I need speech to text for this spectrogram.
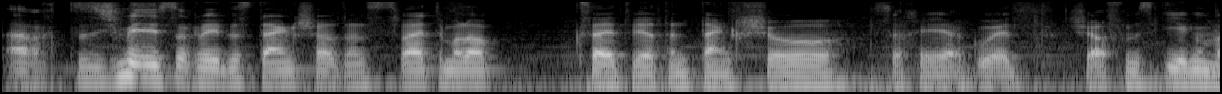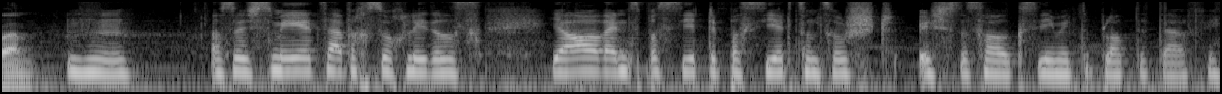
Einfach, das ist mehr so ein bisschen, das denkst du halt, wenn es das zweite Mal abgesagt wird, dann denkst du schon, so, okay, ja gut, schaffen wir es irgendwann. Mhm. Also ist es mir jetzt einfach so ein bisschen, dass, ja, wenn es passiert, dann passiert es und sonst ist es das halt mit der Plattentaufe.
